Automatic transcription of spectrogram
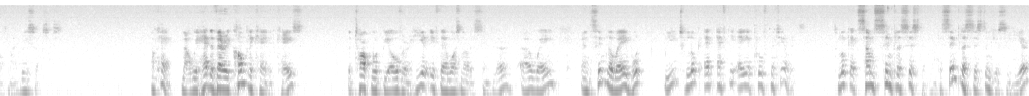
offline resources. Okay, now we had a very complicated case. The talk would be over here if there was not a simpler uh, way. And the simpler way would be to look at FDA-approved materials, to look at some simpler system. The simpler system you see here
